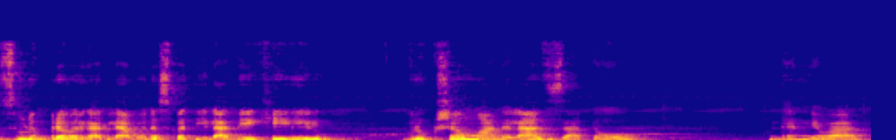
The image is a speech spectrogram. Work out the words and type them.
झुडूप प्रवर्गातल्या वनस्पतीला देखील वृक्ष मानला जातो. धन्यवाद.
